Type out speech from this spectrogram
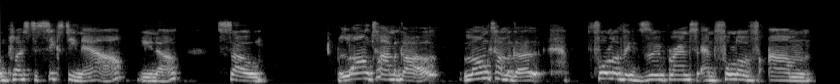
I'm close to 60 now, you know. So long time ago, long time ago, full of exuberance and full of um,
